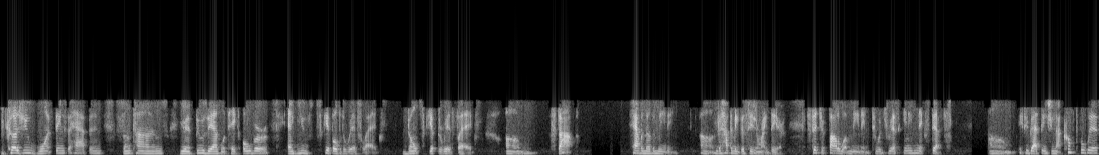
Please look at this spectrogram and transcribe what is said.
because you want things to happen, sometimes your enthusiasm will take over and you skip over the red flags. Don't skip the red flags. Um, stop. Have another meeting. Um, you have to make a decision right there. Set your follow-up meeting to address any next steps. Um, if you've got things you're not comfortable with,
